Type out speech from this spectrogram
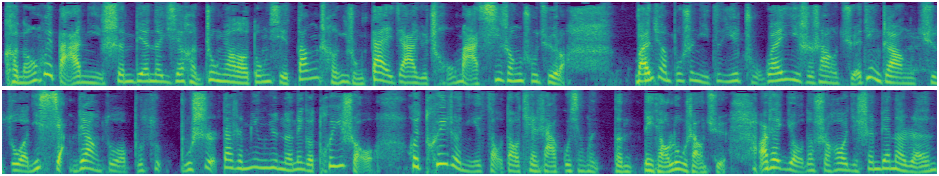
可能会把你身边的一些很重要的东西当成一种代价与筹码牺牲出去了。完全不是你自己主观意识上决定这样去做，你想这样做不做不是，但是命运的那个推手会推着你走到天煞孤星的的那条路上去，而且有的时候你身边的人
